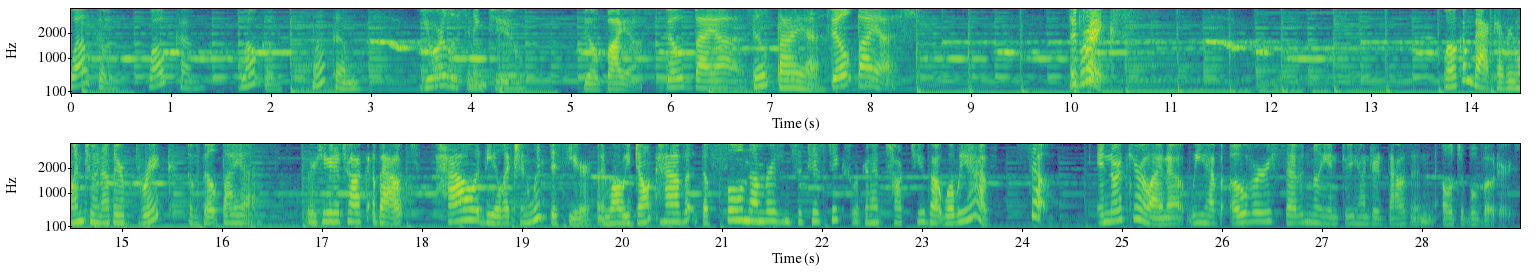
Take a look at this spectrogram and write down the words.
Welcome. Welcome. Welcome. Welcome. You're listening to Built by Us. Built by us. Built by us. Built by us. The Bricks. Welcome back, everyone, to another brick of Built by Us. We're here to talk about how the election went this year. And while we don't have the full numbers and statistics, we're going to talk to you about what we have. So, in North Carolina, we have over 7,300,000 eligible voters.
